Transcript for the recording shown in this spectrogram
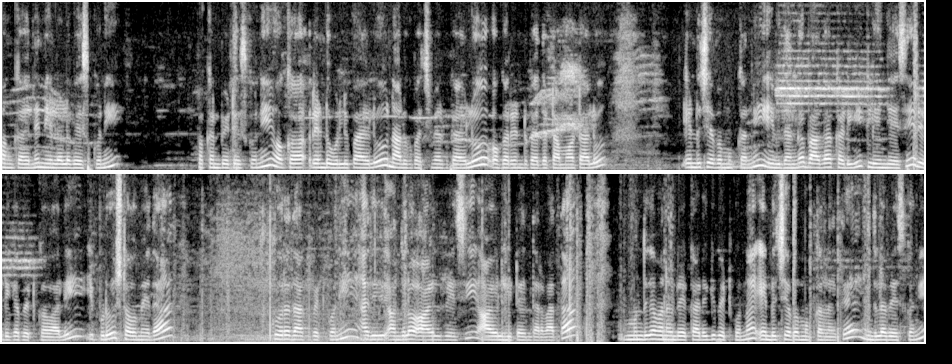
వంకాయల్ని నీళ్ళలో వేసుకొని పక్కన పెట్టేసుకొని ఒక రెండు ఉల్లిపాయలు నాలుగు పచ్చిమిరపకాయలు ఒక రెండు పెద్ద టమాటాలు ఎండు చేప ముక్కల్ని ఈ విధంగా బాగా కడిగి క్లీన్ చేసి రెడీగా పెట్టుకోవాలి. ఇప్పుడు స్టవ్ మీద కూర దాకా పెట్టుకొని అది అందులో ఆయిల్ వేసి ఆయిల్ హీట్ అయిన తర్వాత ముందుగా మనం కడిగి పెట్టుకున్న ఎండు చేప ముక్కలను అయితే ఇందులో వేసుకొని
